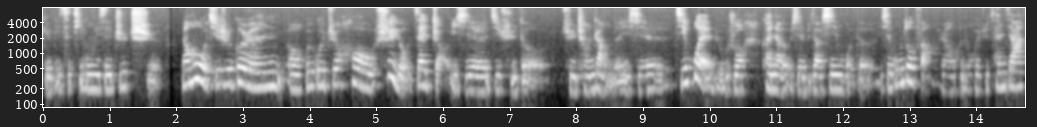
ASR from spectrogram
给彼此提供一些支持。然后我其实个人呃回国之后是有在找一些继续的去成长的一些机会，比如说看到有一些比较吸引我的一些工作坊，然后可能会去参加。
